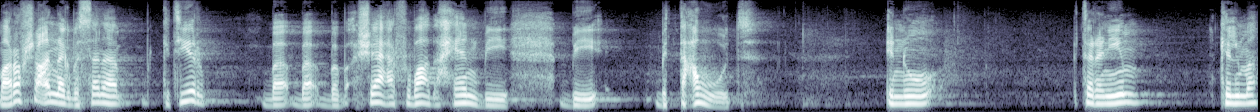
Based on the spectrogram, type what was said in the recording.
ما أعرفش عنك بس أنا كتير ببقى شاعر في بعض أحيان ب- ب- بالتعود. إنه ترانيم كلمة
